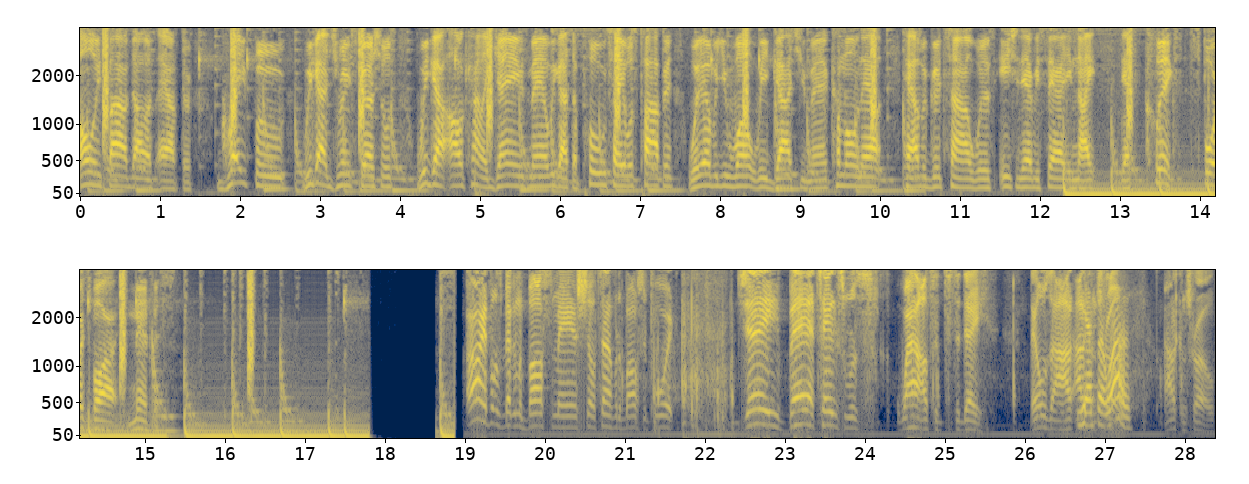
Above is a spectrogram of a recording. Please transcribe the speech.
Only $5 after. Great food. We got drink specials. We got all kind of games, man. We got the pool tables popping. Whatever you want, we got you, man. Come on out. Have a good time with us each and every Saturday night. That's Clicks Sports Bar, Memphis. All right, folks, back on the Boss Man Show. Time for the Boss Report. Jay, bad takes was wild to, to today. That was out, out Yes, of it was. Out of control.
